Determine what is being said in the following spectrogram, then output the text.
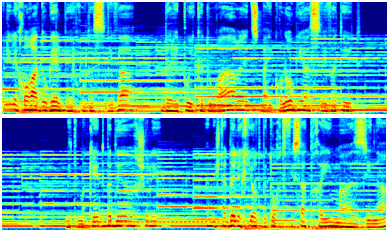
אני לכאורה דוגל באיכות הסביבה, בריפוי כדור הארץ, באקולוגיה הסביבתית. מתמקד בדרך שלי, ומשתדל לחיות בתוך תפיסת חיים מאזינה,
